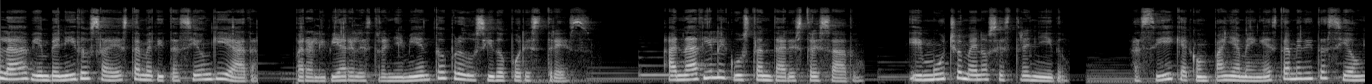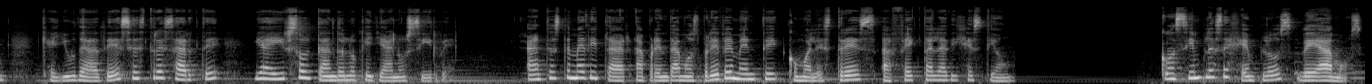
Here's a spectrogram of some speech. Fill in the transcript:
Hola, bienvenidos a esta meditación guiada para aliviar el estreñimiento producido por estrés. A nadie le gusta andar estresado, y mucho menos estreñido. Así que acompáñame en esta meditación que ayuda a desestresarte y a ir soltando lo que ya no sirve. Antes de meditar, aprendamos brevemente cómo el estrés afecta la digestión. Con simples ejemplos, veamos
